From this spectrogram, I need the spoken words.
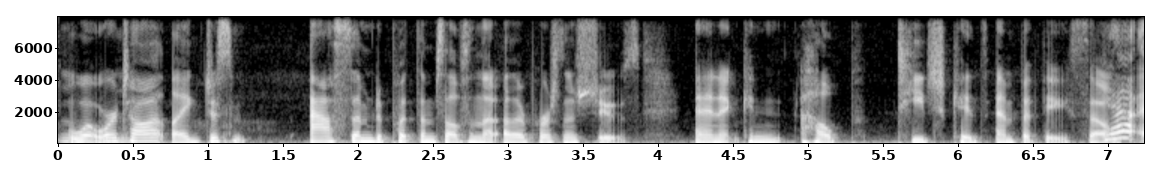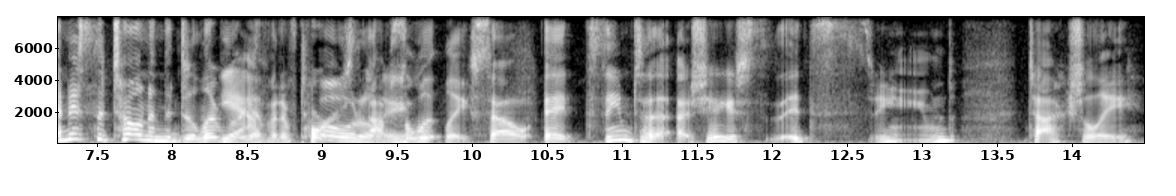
what we're taught. Like, just ask them to put themselves in that other person's shoes, and it can help teach kids empathy. So, Yeah, and it's the tone and the delivery Yeah, of it, of course, totally. absolutely. So it seemed to uh, she it seemed to actually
